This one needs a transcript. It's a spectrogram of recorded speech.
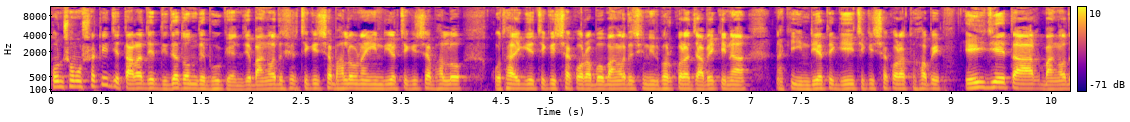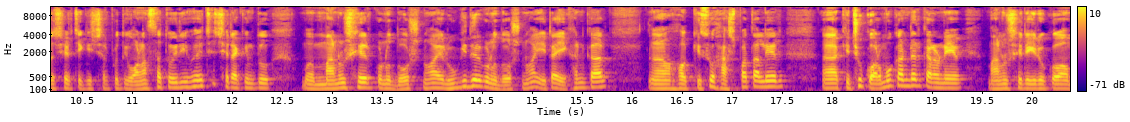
কোন সমস্যাটি? যে তারা যে দ্বিধাদ্বন্দ্বে ভুগেন, যে বাংলাদেশের চিকিৎসা ভালো না, ইন্ডিয়ার চিকিৎসা ভালো, কোথায় গিয়ে চিকিৎসা করাবো, বাংলাদেশে নির্ভর করা যাবে কিনা, নাকি ইন্ডিয়াতে গিয়ে চিকিৎসা করাতে হবে? এই যে তার বাংলাদেশের চিকিৎসার প্রতি অনাস্থা তৈরি হয়েছে, সেটা কিন্তু মানুষের কোনো দোষ নয়, রুগীদের কোনো দোষ নয়। এটা এখানকার কিছু হাসপাতালের কিছু কর্মকাণ্ডের কারণে মানুষের এইরকম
